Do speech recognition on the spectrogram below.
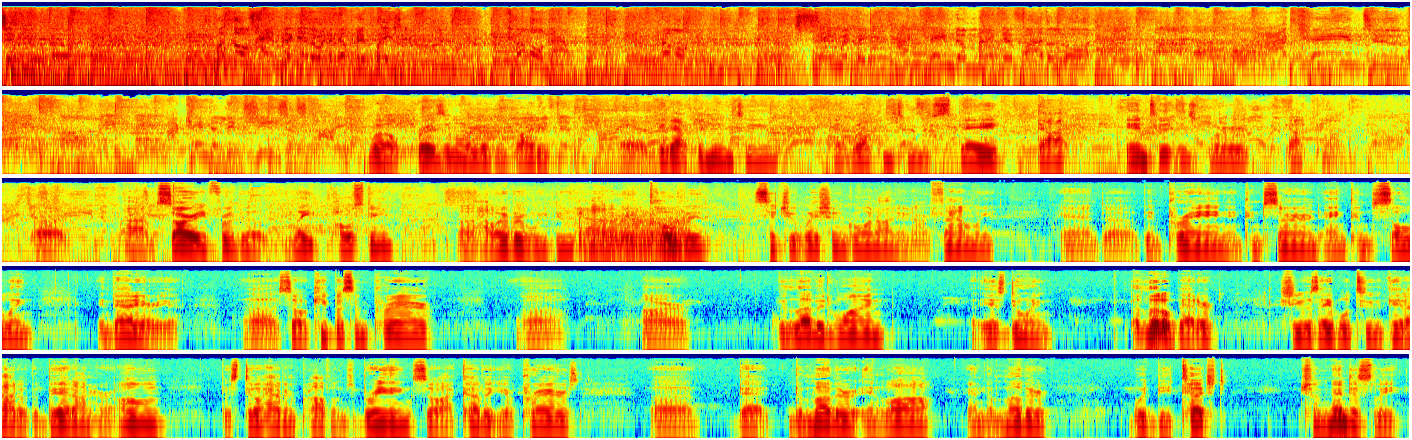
bless him. Put those hands together and help me praise him. Come on now. Come on. Sing with me. I came to magnify the Lord. I came to. I came to lift Jesus higher. Well, praise the Lord, everybody. Uh, good afternoon to you, and welcome to stay.intohisword.com. Uh, I'm sorry for the late posting. Uh, however, we do have a COVID situation going on in our family, and uh, been praying and concerned and consoling in that area. Uh, so keep us in prayer. Uh, our beloved one is doing a little better. She was able to get out of the bed on her own, but still having problems breathing. So I covet your prayers uh, that the mother in law and the mother would be touched tremendously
